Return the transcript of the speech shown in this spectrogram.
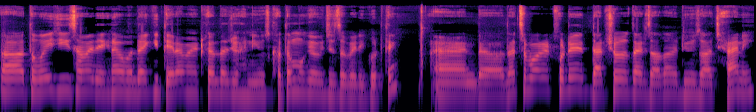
तो वही चीज़ हमें देखने को मिल है कि तेरह मिनट के अंदर जो है न्यूज़ खत्म हो गया which is a very good thing and that's about it for day that shows that ज़्यादा न्यूज़ आज है नहीं।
